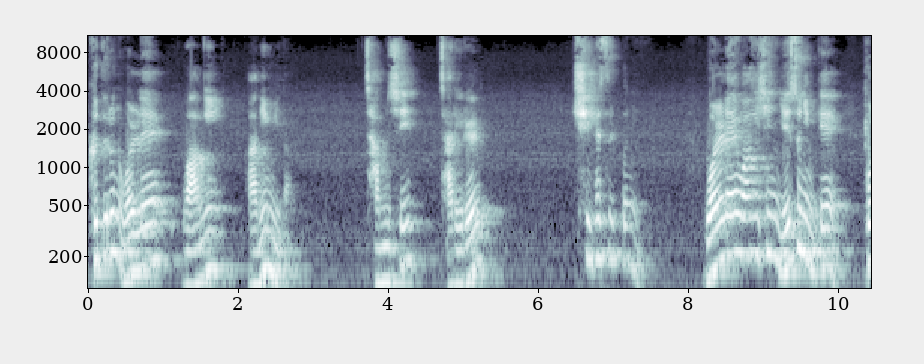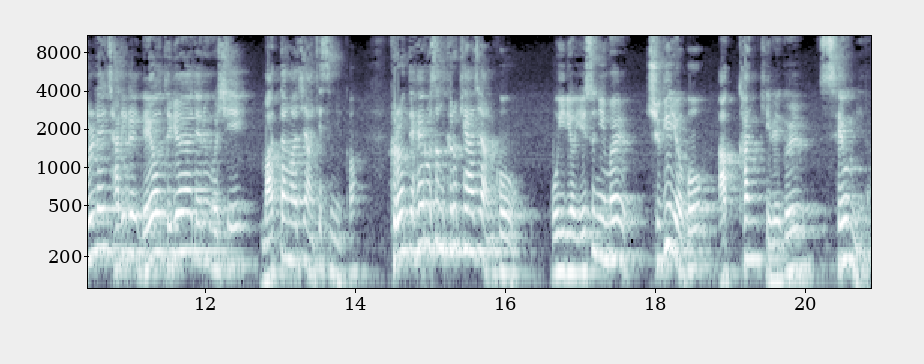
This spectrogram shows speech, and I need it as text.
그들은 원래 왕이 아닙니다. 잠시 자리를 취했을 뿐입니다. 원래 왕이신 예수님께 본래 자리를 내어드려야 되는 것이 마땅하지 않겠습니까? 그런데 헤롯은 그렇게 하지 않고 오히려 예수님을 죽이려고 악한 계획을 세웁니다.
